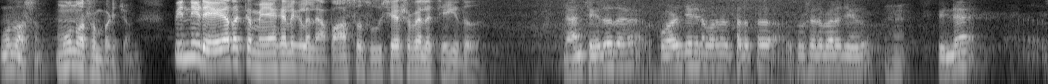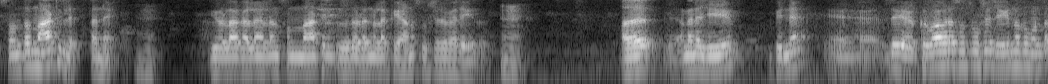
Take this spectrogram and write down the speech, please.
മൂന്ന് വർഷം. മൂന്ന് വർഷം പഠിച്ചു. പിന്നീട് ഏതൊക്കെ മേഖലകളല്ല പാസ്റ്റർ സുവിശേഷ വേല ചെയ്തത്? ഞാൻ ചെയ്തത് കോഴഞ്ചേരി എന്ന് പറഞ്ഞ സ്ഥലത്ത് സുശേഷ വേല ചെയ്തു. പിന്നെ സ്വന്തം നാട്ടിൽ തന്നെ. ഈ ഉള്ള കല്ലെല്ലാം സ്വന്തം നാട്ടിൽ വിവിധയിടങ്ങളിലൊക്കെയാണ് സുഷര വേല ചെയ്തത്. അത് അങ്ങനെ ചെയ്യും പിന്നെ കൃപാവര ശുശ്രൂഷ ചെയ്യുന്നത് കൊണ്ട്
